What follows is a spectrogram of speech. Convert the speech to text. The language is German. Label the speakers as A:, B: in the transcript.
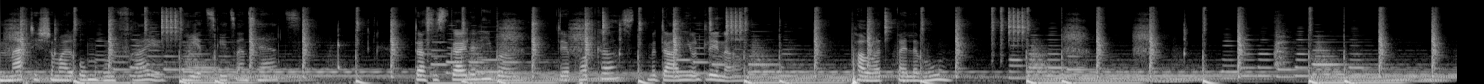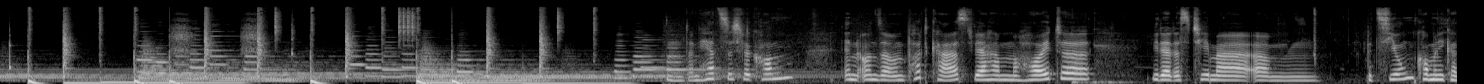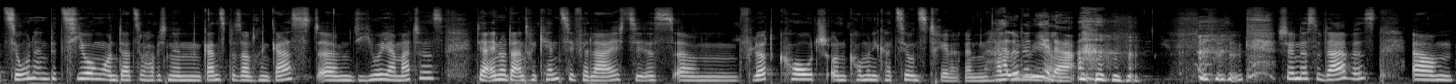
A: Mach dich schon mal frei. Jetzt geht's ans Herz.
B: Das ist Geile Liebe, der Podcast mit Dani und Lena.
A: Powered by Lavu.
B: Dann herzlich willkommen in unserem Podcast. Wir haben heute wieder das Thema ähm, Beziehung, Kommunikation in Beziehung und dazu habe ich einen ganz besonderen Gast, ähm, die Julia Mattes. Der ein oder andere kennt sie vielleicht. Sie ist ähm, Flirtcoach und Kommunikationstrainerin.
C: Hallo, Hallo Daniela.
B: Schön, dass du da bist. Ähm,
